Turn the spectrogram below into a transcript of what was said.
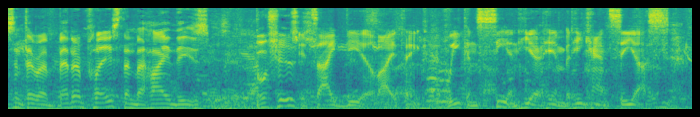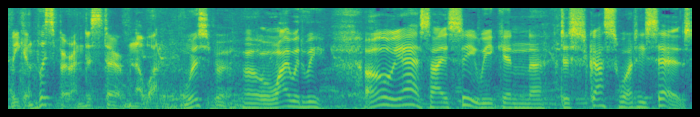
Isn't there a better place than behind these bushes? It's ideal, I think. We can see and hear him, but he can't see us. We can whisper and disturb no one. Whisper. Oh, why would we? Oh, yes, I see. We can uh, discuss what he says,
